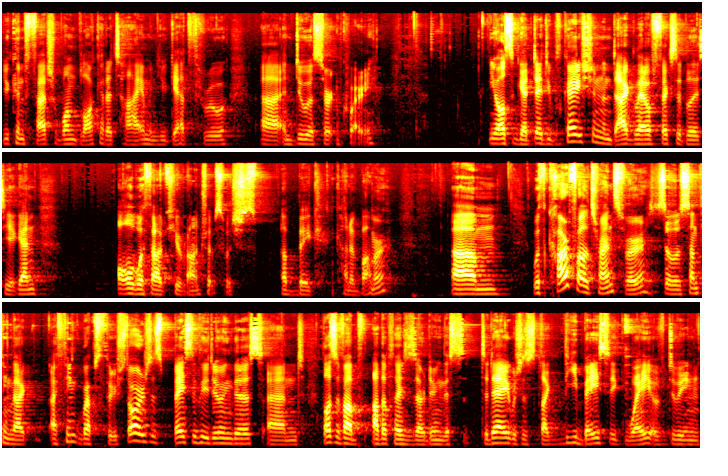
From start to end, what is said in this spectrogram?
you can fetch one block at a time and you get through uh, and do a certain query. You also get deduplication and DAG layout flexibility again, all without few round trips, which is a big kind of bummer. Um, with car file transfer, so something like I think Web3 Storage is basically doing this, and lots of other places are doing this today, which is like the basic way of doing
